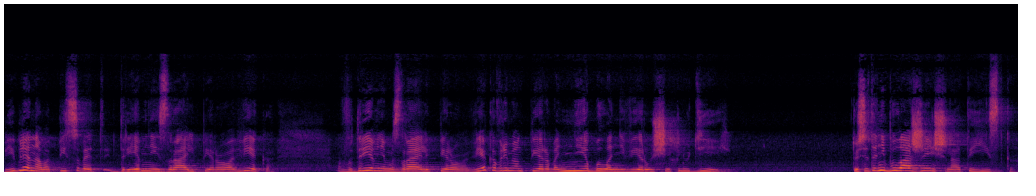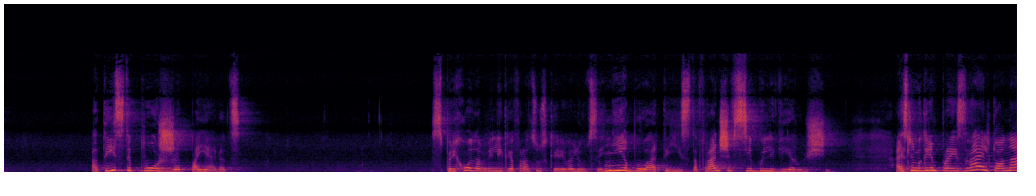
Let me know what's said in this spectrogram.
Библия нам описывает древний Израиль первого века. В древнем Израиле первого века, времен первого, не было неверующих людей. То есть это не была женщина-атеистка. Атеисты позже появятся с приходом Великой Французской революции не было атеистов. Раньше все были верующие. А если мы говорим про Израиль, то она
